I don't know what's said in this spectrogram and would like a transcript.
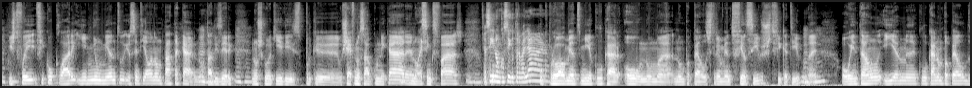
Uhum. isto foi, ficou claro e em nenhum momento eu senti ela não me está a atacar, não Uhum. está a dizer, não chegou aqui e disse porque o chefe não sabe comunicar, Uhum. não é assim que se faz. Assim não consigo O trabalhar. que provavelmente me ia colocar ou numa, num papel extremamente defensivo, justificativo, não é? Uhum. ou então ia-me colocar num papel de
